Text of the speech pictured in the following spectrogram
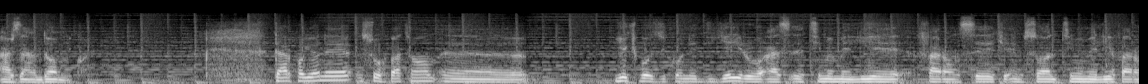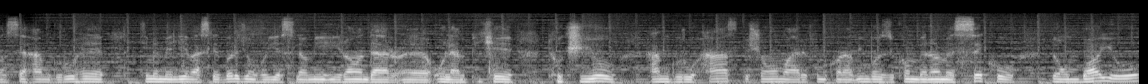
عرض اندام می‌کنه. در پایان صحبتام یک بازیکن دیگه ای رو از تیم ملی فرانسه که امسال تیم ملی فرانسه هم گروه تیم ملی بسکتبال جمهوری اسلامی ایران در المپیک توکیو هم گروه هست. به شما معرفی می‌کنم. این بازیکن به نام سکو دومبایو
